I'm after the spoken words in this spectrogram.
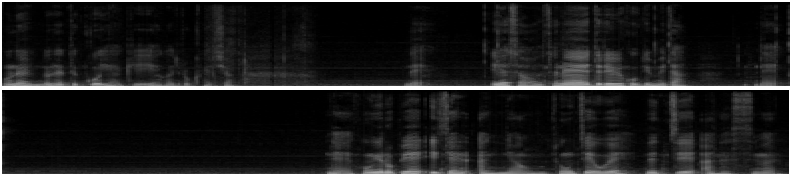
오늘 노래 듣고 이야기 이어가도록 하죠. 네 이어서 전해드릴 곡입니다. 네. 네, 015B의 이젠 안녕, 송재호의 늦지 않았음을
